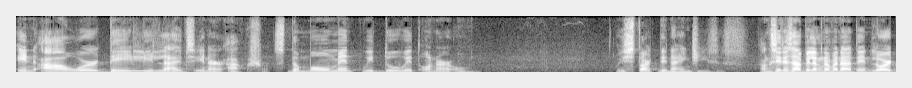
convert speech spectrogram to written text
in our daily lives, in our actions, the moment we do it on our own, we start denying Jesus. Ang sinasabi lang naman natin, Lord,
